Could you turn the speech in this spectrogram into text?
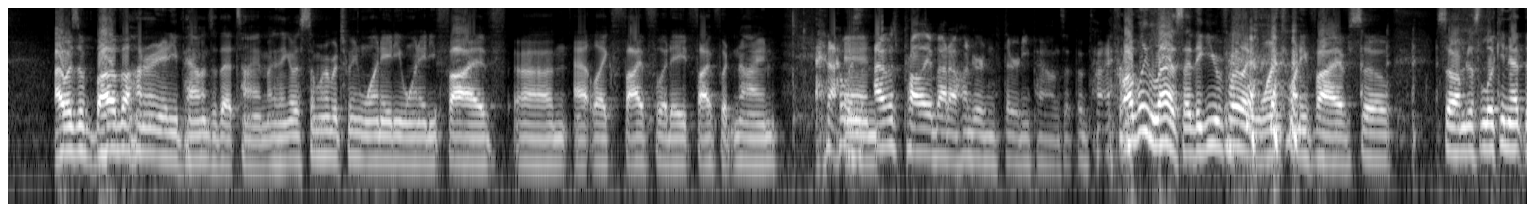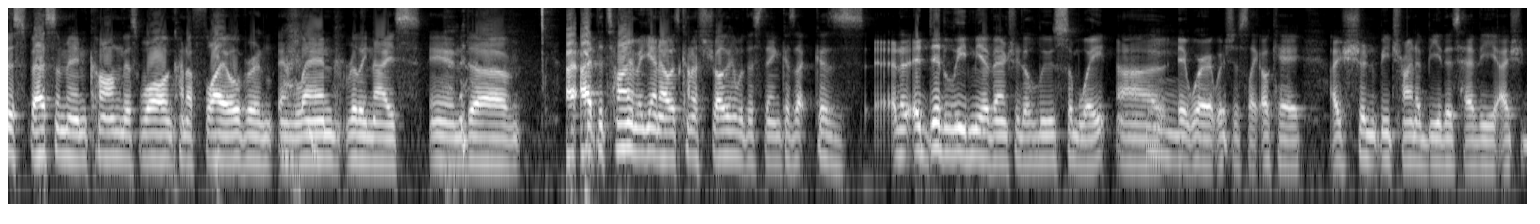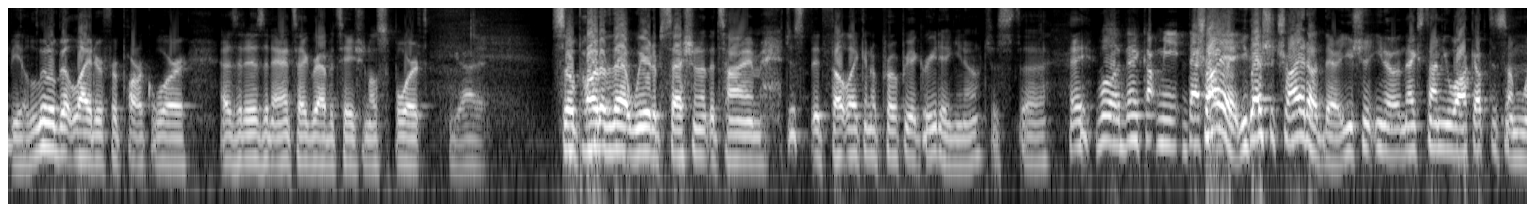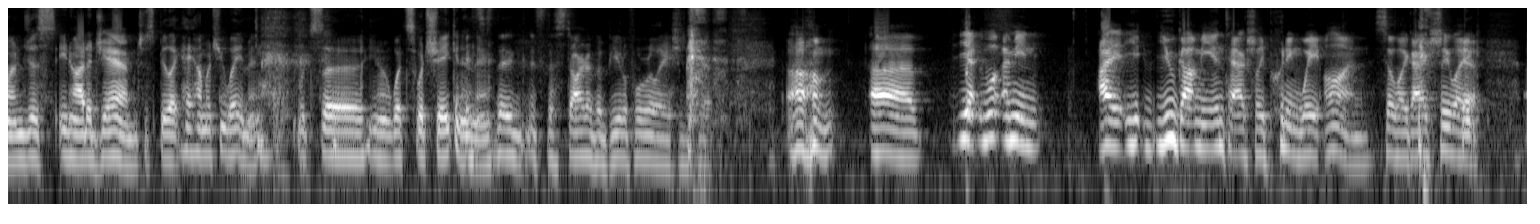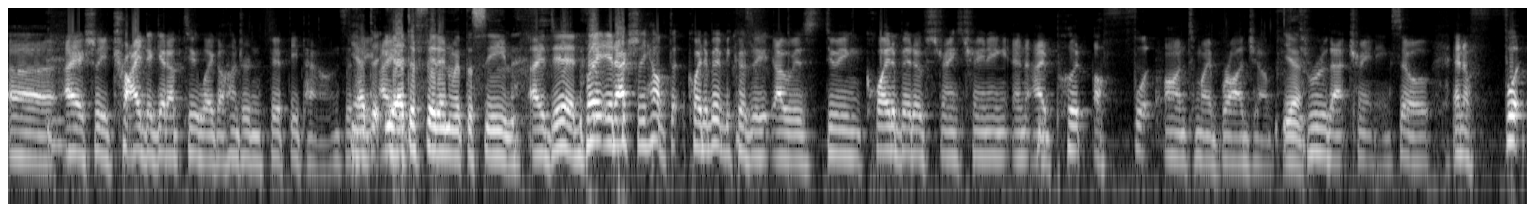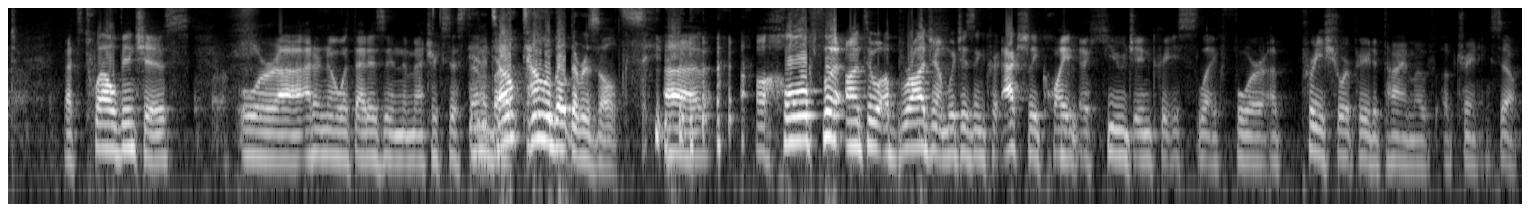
I was above 180 pounds at that time. I think I was somewhere between 180, 185 um, at like five foot eight, five foot nine. And I was And- I was probably about 130 pounds at the time. Probably less. I think you were probably like 125. So, so I'm just looking at this specimen, Kong this wall, and kind of fly over and, and land really nice. And um, I, at the time, again, I was kind of struggling with this thing because because it, it did lead me eventually to lose some weight. Uh, It where it was just like, okay, I shouldn't be trying to be this heavy. I should be a little bit lighter for parkour, as it is an anti-gravitational sport. You got it. So part of that weird obsession at the time, just it felt like an appropriate greeting, you know, just uh, hey, Well, that got me. That try got, it. You guys should try it out there. You should, you know, next time you walk up to someone, just you know, at a jam, just be like, hey, how much you weigh, man? What's uh, you know, what's what's shaking in It's there? the it's the start of a beautiful relationship. um, uh, yeah. Well, I mean, I you, you got me into actually putting weight on. So like I actually like. Uh, I actually tried to get up to like 150 pounds. And You had I, to, I, you had to fit in with the scene. I did, but it actually helped quite a bit because I I was doing quite a bit of strength training, and I put a foot onto my broad jump Yeah. through that training. So, and a foot, that's 12 inches, or uh, I don't know what that is in the metric system. Yeah, but, tell tell them about the results. uh, a whole foot onto a broad jump, which is actually quite a huge increase, like for a pretty short period of time of, of training. So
